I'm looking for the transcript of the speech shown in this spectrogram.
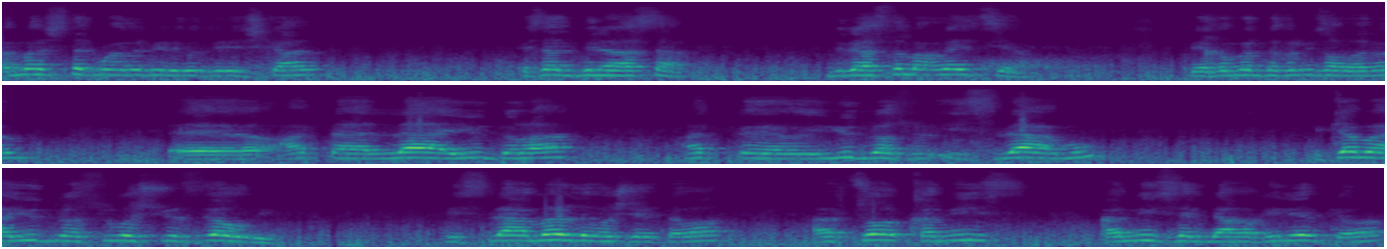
أما اشتك مع النبي اللي قلت إشكال إسد دراسة دراسة في صلى الله عليه وسلم آه، حتى لا يدرى حتى يدرس الإسلام كما يدرس وش الثوب إسلام مرد وش يتوا هرصوت قميص قميص الدعوة كلير كوا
